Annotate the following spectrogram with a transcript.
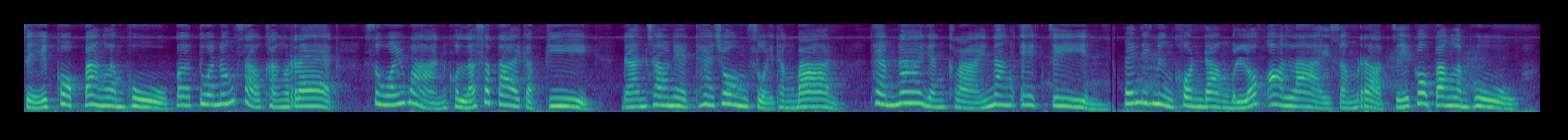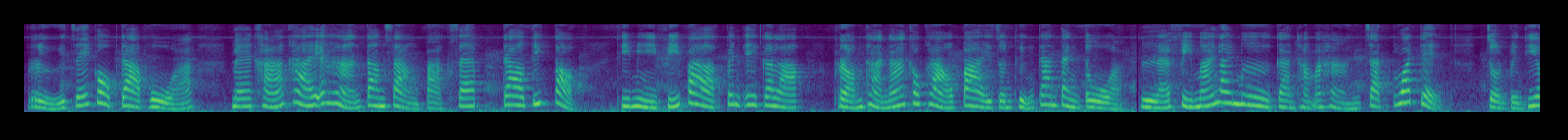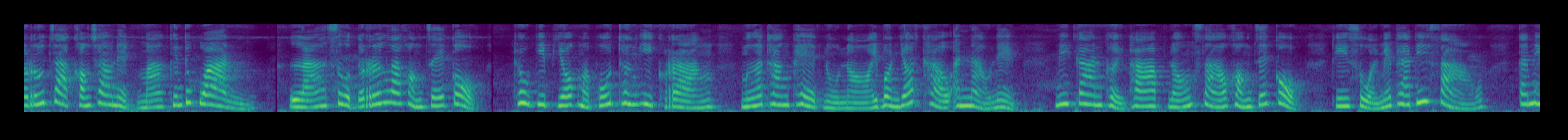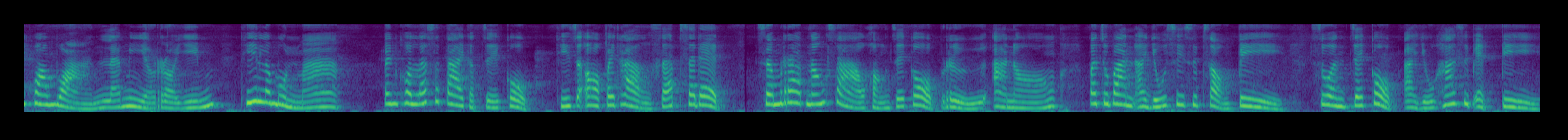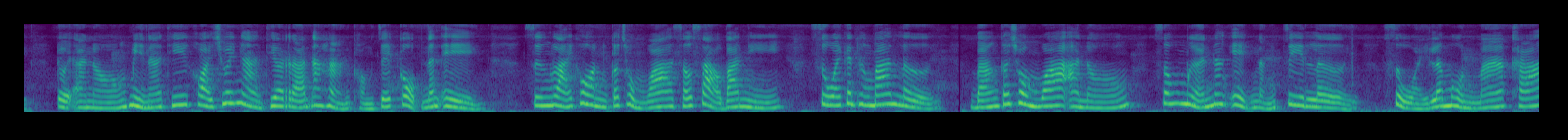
เจ๊กบบางลำพูเปิดตัวน้องสาวครั้งแรก สวยหวานคนละสไตล์กับพี่ ด้านชาวเน็ตแห่ชมสวยทั้งบ้าน แถมหน้ายังคล้ายนางเอกจีน เป็นอีกหนึ่งคนดังบนโลกออนไลน์สำหรับเจ๊กบบางลำพู หรือเจ๊กบด่าผัว แม่ค้าขายอาหารตามสั่งปากแซบดาวติ๊กตอกที่มีฝีปากเป็นเอกลักษณ์พร้อมฐานะขาวๆไปจนถึงการแต่งตัว และฝีไม้ลายมือการทำอาหารจัดว่าเด็ด จนเป็นที่รู้จักของชาวเน็ตมากขึ้นทุกวันล่าสุดเรื่องราวของเจ๊กบถูกหยิบยกมาพูดถึงอีกครั้ง เมื่อทางเพจหนูน้อยบนยอดเขาอันหนาวเหน็บ มีการเผยภาพน้องสาวของเจ๊กบ ที่สวยไม่แพ้พี่สาว แต่มีความหวานและมีรอยยิ้มที่ละมุนมาก เป็นคนละสไตล์กับเจ๊กบ ที่จะออกไปทางแซบเสด็จ สำหรับน้องสาวของเจกบหรืออาน้อง ปัจจุบันอายุ 42 ปี ส่วนเจกบอายุ 51 ปี โดยอาน้องมีหน้าที่คอยช่วยงานที่ร้านอาหารของเจกบนั่นเอง ซึ่งหลายคนก็ชมว่าสาวๆบ้านนี้ สวยกันทั้งบ้านเลย บางก็ชมว่าอาน้อง ทรงเหมือนนางเอกหนังจีนเลย สวยละมุนมากค่ะ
